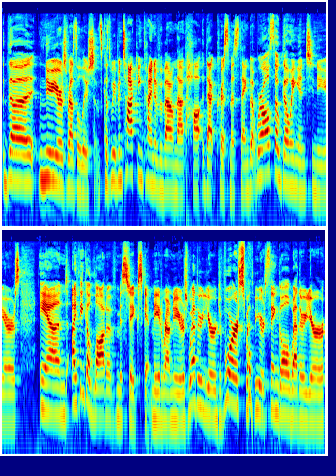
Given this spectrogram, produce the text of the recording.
the New Year's resolutions? Because we've been talking kind of about that ho- that Christmas thing, but we're also going into New Year's. And I think a lot of mistakes get made around New Year's, whether you're divorced, whether you're single, whether you're,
